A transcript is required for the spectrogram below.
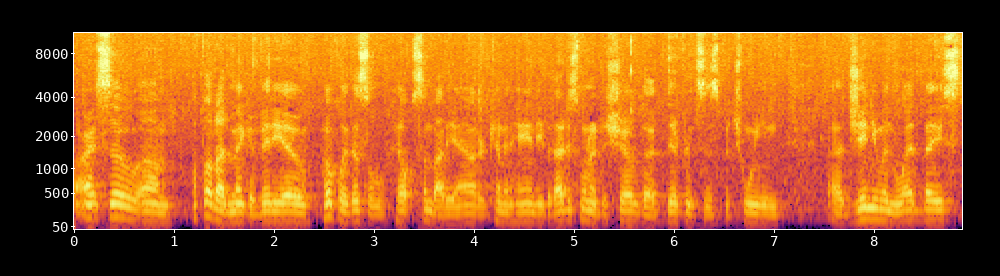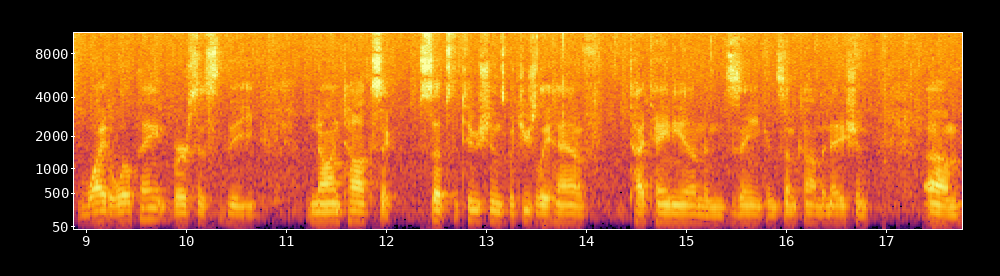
Alright, so um, I thought I'd make a video. Hopefully this will help somebody out or come in handy, but I just wanted to show the differences between uh, genuine lead-based white oil paint versus the non-toxic substitutions, which usually have titanium and zinc and some combination. Um,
